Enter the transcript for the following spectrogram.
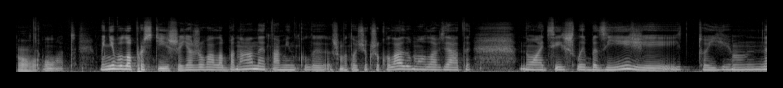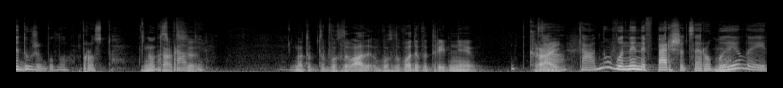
Ого. От. Мені було простіше. Я жувала банани, там інколи шматочок шоколаду могла взяти. Ну а ці йшли без їжі, і то їм не дуже було просто. Ну так. насправді. Це, ну, тобто, вуглеводи, вуглеводи потрібні край. Так, так. Ну вони не вперше це робили,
